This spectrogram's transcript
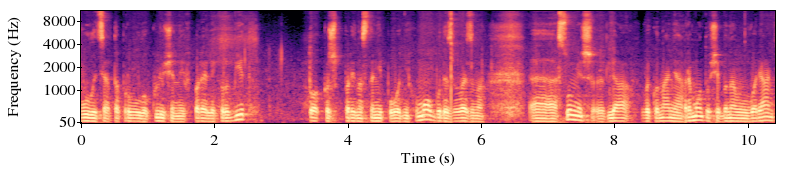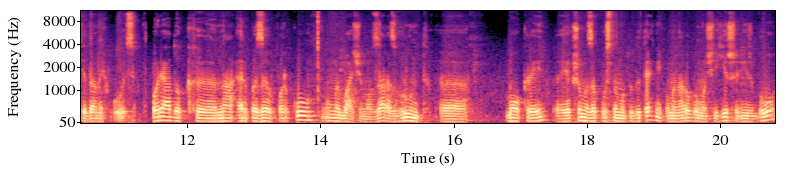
вулиця та провулок включений в перелік робіт. Також при настанні погодних умов буде завезена суміш для виконання ремонту в щебеневому варіанті даних вулиць. Порядок на РПЗ в парку. Ну, ми бачимо зараз ґрунт. Мокрий. Е, Якщо ми запустимо туди техніку, ми наробимо ще гірше, ніж було.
